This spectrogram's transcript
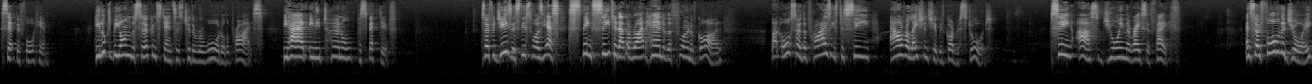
set before him. He looked beyond the circumstances to the reward or the prize. He had an eternal perspective. So for Jesus, this was, yes, being seated at the right hand of the throne of God, but also the prize is to see our relationship with God restored, seeing us join the race of faith. And so, for the joy,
